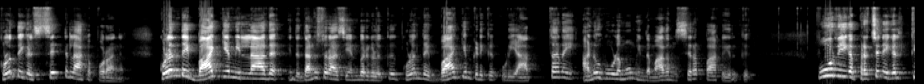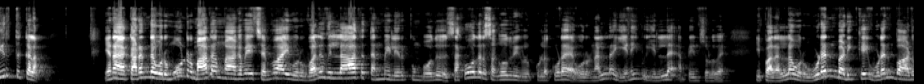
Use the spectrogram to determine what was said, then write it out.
குழந்தைகள் செட்டில் ஆக போகிறாங்க குழந்தை பாக்கியம் இல்லாத இந்த தனுசு ராசி என்பர்களுக்கு குழந்தை பாக்கியம் கிடைக்கக்கூடிய அத்தனை அனுகூலமும் இந்த மாதம் சிறப்பாக இருக்கு. பூர்வீக பிரச்சனைகள் தீர்த்துக்கலாம். ஏன்னா கடந்த ஒரு மூன்று மாதமாகவே செவ்வாய் ஒரு வலுவில்லாத தன்மையில் இருக்கும்போது சகோதர சகோதரிகளுக்குள்ள கூட ஒரு நல்ல இணைவு இல்லை அப்படின்னு சொல்லுவேன். இப்போ அதெல்லாம் ஒரு உடன்படிக்கை உடன்பாடு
